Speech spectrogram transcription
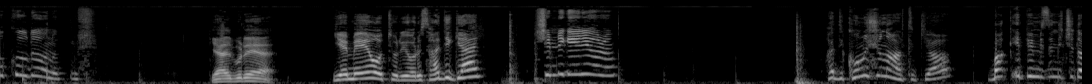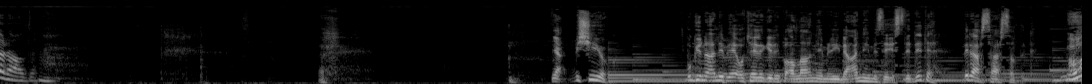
okulda unutmuş. Gel buraya. Yemeğe oturuyoruz. Hadi gel. Şimdi geliyorum. Hadi konuşun artık ya. Bak hepimizin içi daraldı. Ya bir şey yok. Bugün Ali Bey otele gelip Allah'ın emriyle annemize istedi de biraz sarsıldık. Ne?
